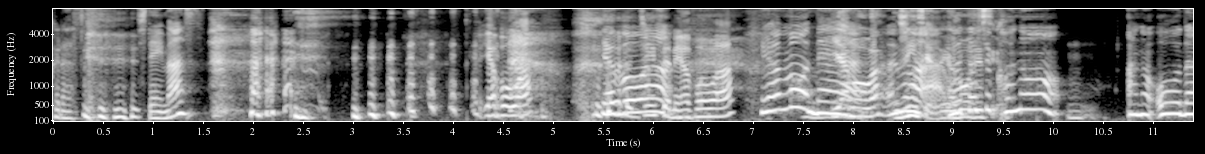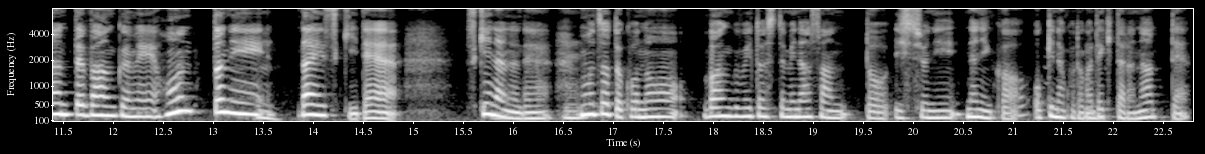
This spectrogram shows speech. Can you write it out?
暮らす、しています。野望は？野望は？人生の野望は？いやもうね野望は？まあ人生の野望ですよ。私この、あの横断って番組本当に大好きで、好きなので、もうちょっとこの番組として皆さんと一緒に何か大きなことができたらなって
